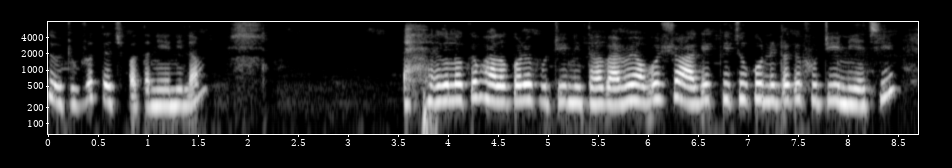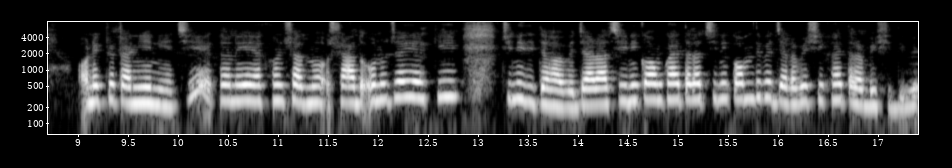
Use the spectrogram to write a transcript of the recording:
দুই টুকরো তেজপাতা নিয়ে নিলাম। এগুলোকে ভালো করে ফুটিয়ে নিতে হবে। আমি অবশ্য আগে কিছুক্ষণ এটাকে ফুটিয়ে নিয়েছি, অনেকটা টানিয়ে নিয়েছি। এখানে এখন স্বাদ স্বাদ অনুযায়ী আর কি চিনি দিতে হবে। যারা চিনি কম খায় তারা চিনি কম দিবে, যারা বেশি খায় তারা বেশি দিবে।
